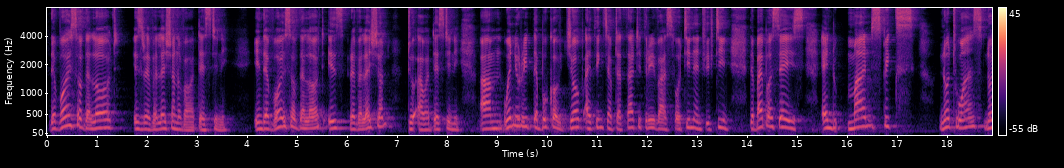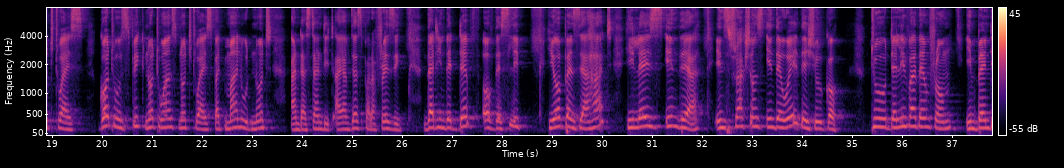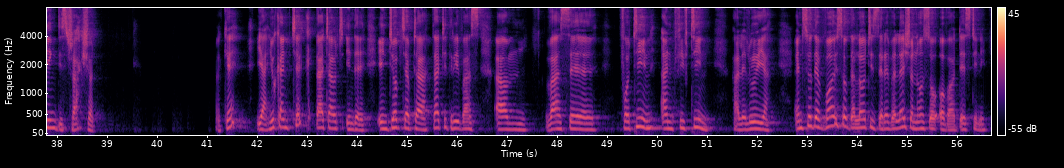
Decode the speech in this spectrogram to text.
The voice of the Lord is revelation of our destiny. In the voice of the Lord is revelation to our destiny. Um, when you read the book of Job, I think chapter 33, verse 14 and 15, the Bible says, And man speaks not once, not twice. God will speak not once, not twice, but man would not understand it. I am just paraphrasing. That in the depth of the sleep, he opens their heart, he lays in their instructions in the way they should go to deliver them from impending destruction. Okay? Yeah, you can check that out in the in Job chapter 33 verse um, verse uh, 14 and 15. Hallelujah. And so the voice of the Lord is the revelation also of our destiny.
